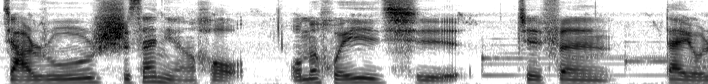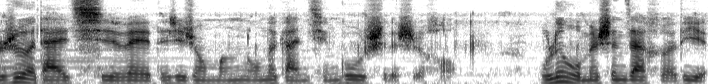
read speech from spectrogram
假如十三年后，我们回忆起这份带有热带气味的这种朦胧的感情故事的时候，无论我们身在何地，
